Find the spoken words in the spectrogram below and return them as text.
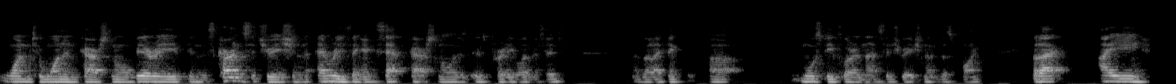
one-to-one and personal vary in this current situation. Everything except personal is, is pretty limited. But I think uh, most people are in that situation at this point. But I, I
